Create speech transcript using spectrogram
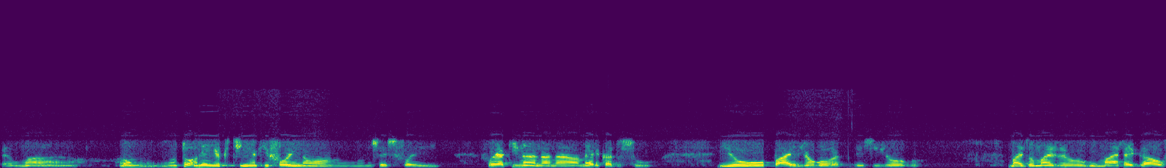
é uma... Um, um torneio que tinha que foi no... Não sei se foi... Foi aqui na, na, na América do Sul. E o pai jogou esse jogo. Mas o mais, o, mais legal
